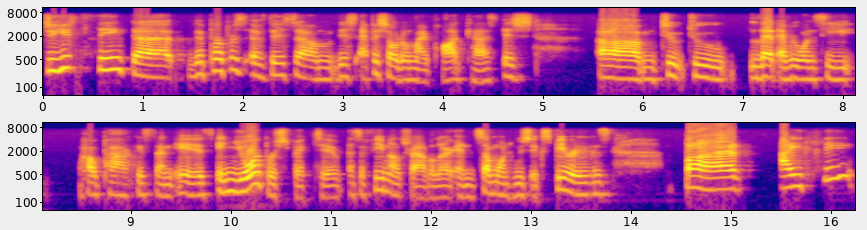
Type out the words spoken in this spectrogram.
do you think that the purpose of this um, this episode on my podcast is um, to to let everyone see how Pakistan is in your perspective as a female traveler and someone who's experienced. But I think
